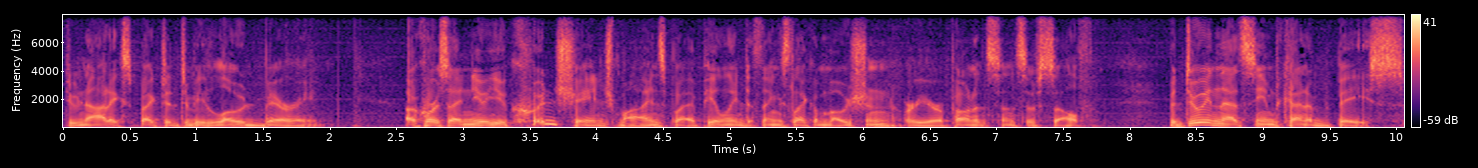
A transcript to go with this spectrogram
Do not expect it to be load bearing. Of course, I knew you could change minds by appealing to things like emotion or your opponent's sense of self, but doing that seemed kind of base.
